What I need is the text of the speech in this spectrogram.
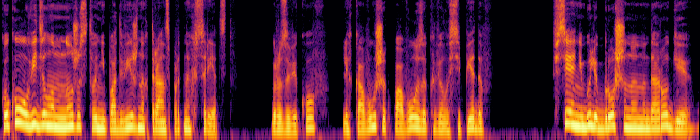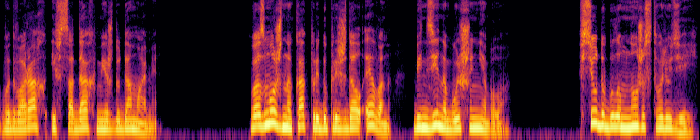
Коко увидела множество неподвижных транспортных средств — грузовиков, легковушек, повозок, велосипедов. Все они были брошены на дороге, во дворах и в садах между домами. Возможно, как предупреждал Эван, бензина больше не было. Всюду было множество людей.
